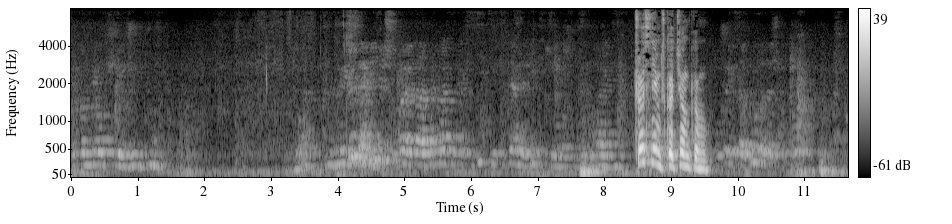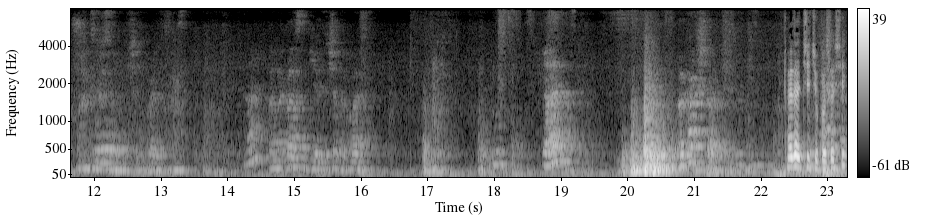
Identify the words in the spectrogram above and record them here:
потом мелкие жильцы. ты всегда видишь, что это одноклассника сидит, и постоянно видит, что его забывает. Что с ним, с котенком? Это? А? Титю пососи.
